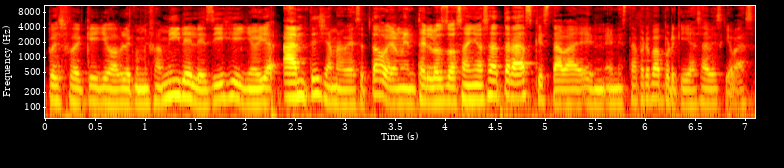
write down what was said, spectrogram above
pues fue que yo hablé con mi familia y les dije, y yo ya antes ya me había aceptado, obviamente los dos años atrás que estaba en, en esta prepa, porque ya sabes que vas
